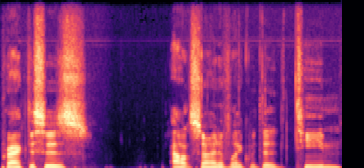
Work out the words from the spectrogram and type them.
practices outside of like with the team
